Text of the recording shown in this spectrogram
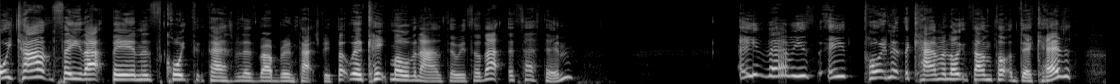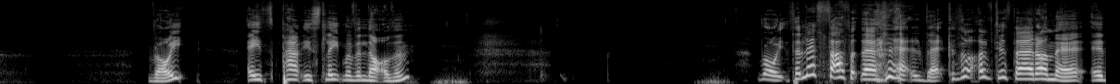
Oh, I can't see that being as quite successful as Rubber and Factory, but we'll keep moving on, so we so that assess him. He's very he's pointing at the camera like some sort of dickhead. Right. He's apparently sleeping with a lot of them. Right, so let's stop it there a little bit, because what I've just heard on there is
